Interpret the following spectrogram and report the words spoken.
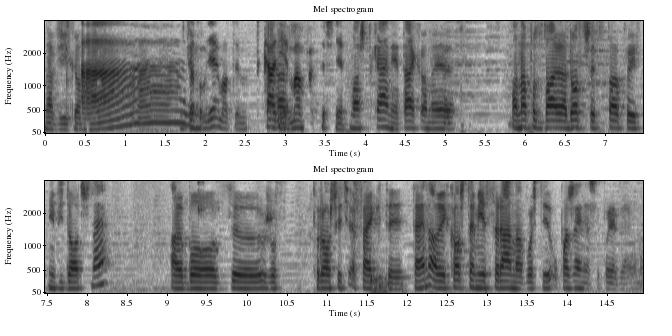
Na Vigo. A, zapomniałem o tym. Tkanie, Teraz- mam faktycznie. Masz tkanie, tak? One, ona pozwala dostrzec to, co jest niewidoczne, albo z, rozproszyć efekty ten, ale kosztem jest rana, właśnie uparzenia się pojawiają na.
